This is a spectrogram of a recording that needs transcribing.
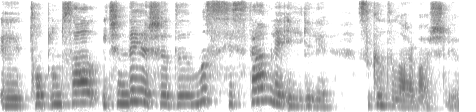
e, toplumsal içinde yaşadığımız sistemle ilgili sıkıntılar başlıyor.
